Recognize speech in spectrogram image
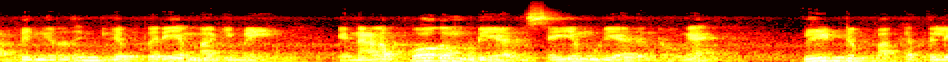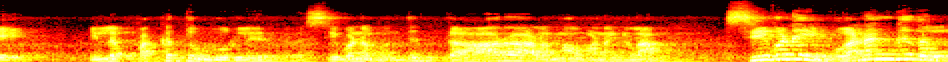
அப்படிங்கிறது மிகப்பெரிய மகிமை. என்னால் போக முடியாது செய்ய முடியாதுன்றவங்க வீட்டு பக்கத்திலே இல்லை பக்கத்து ஊரில் இருக்கிற சிவனை வந்து தாராளமாக வணங்கலாம். சிவனை வணங்குதல்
